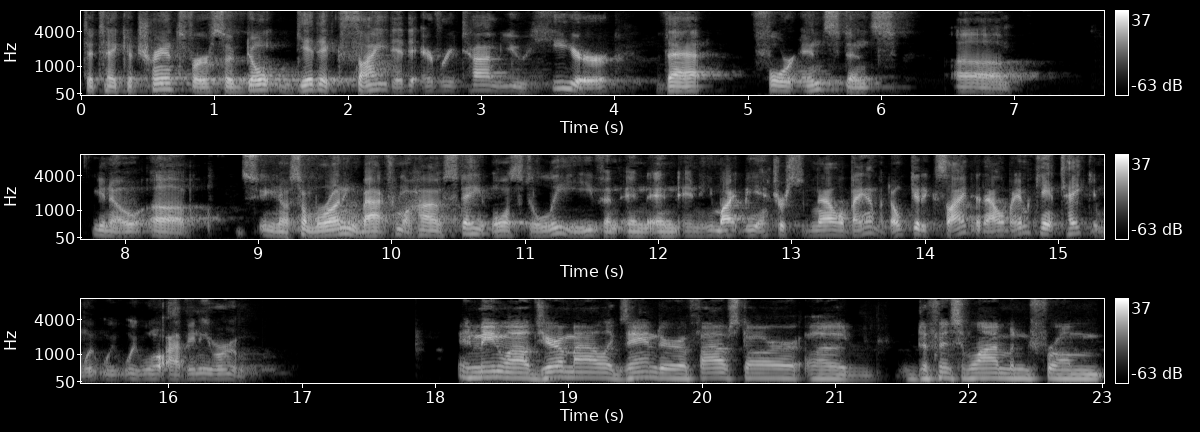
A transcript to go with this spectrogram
to take a transfer, so don't get excited every time you hear that, for instance, uh, you know, uh, you know, some running back from Ohio State wants to leave and, and, and, and he might be interested in Alabama. Don't get excited. Alabama can't take him. We, we, we won't have any room. And meanwhile, Jeremiah Alexander, a five star uh, defensive lineman from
